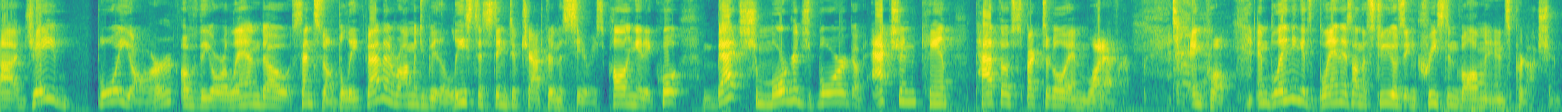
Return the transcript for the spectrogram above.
Uh, Jay Boyar of the Orlando Sentinel believed Batman and Robin to be the least distinctive chapter in the series, calling it a, quote, bat smorgasbord of action, camp, pathos, spectacle, and whatever, end quote, and blaming its blandness on the studio's increased involvement in its production.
